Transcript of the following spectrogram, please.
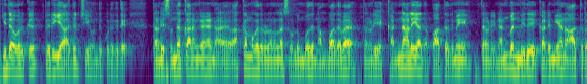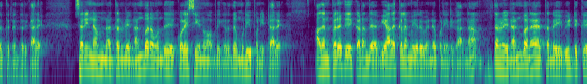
இது அவருக்கு பெரிய அதிர்ச்சியை வந்து கொடுக்குது. தன்னுடைய சொந்தக்காரங்க ந- அக்கம் பக்கத்தில் சொல்லும்போது நம்பாதவ தன்னுடைய கண்ணாலே அதை பார்த்ததுமே தன்னுடைய நண்பன் மீது கடுமையான ஆத்திரத்தில் இருந்திருக்காரு சரி நம் தன்னுடைய நண்பரை வந்து கொலை செய்யணும் அப்படிங்கிறத முடிவு பண்ணிட்டாரு. அதன் பிறகு கடந்த வியாழக்கிழமை இரவு என்ன பண்ணியிருக்காருன்னா தன்னுடைய நண்பனை தன்னுடைய வீட்டுக்கு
